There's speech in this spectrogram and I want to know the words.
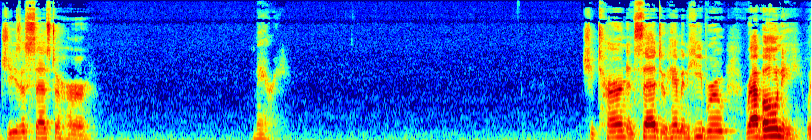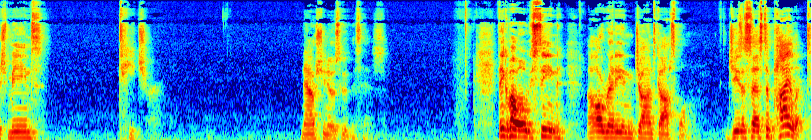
Jesus says to her, Mary. She turned and said to him in Hebrew, Rabboni, which means teacher. Now she knows who this is. Think about what we've seen already in John's gospel. Jesus says to Pilate,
